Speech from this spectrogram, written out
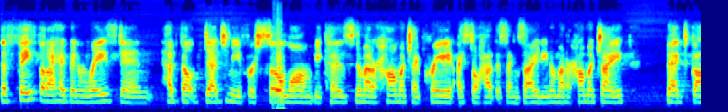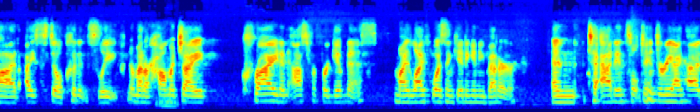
the faith that I had been raised in had felt dead to me for so long because no matter how much I prayed, I still had this anxiety. No matter how much I begged God, I still couldn't sleep. No matter how much I cried and asked for forgiveness, my life wasn't getting any better. And to add insult to injury, I had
